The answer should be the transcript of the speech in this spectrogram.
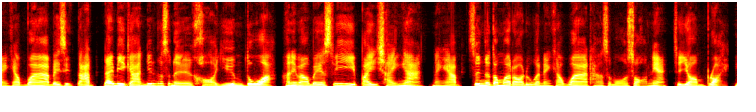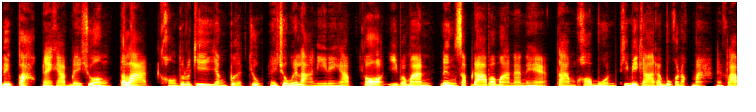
นะครับว่าเบสิกตัสได้มีการยื่นข้อเสนอขอยืมตัวฮันเนมาลเมสบี้ไปใช้งานนะครับ ซึ่งก็ต้องมารอดูกันนะครับว่าทางสโมสรเนี่ยจะยอมปล่อยหรือเปล่านะครับในช่วงตลาดของตุรกียังเปิดอยู่ในช่วงเวลานี้นะครับ ก็อีกประมาณ 1 สัปดาห์ประมาณนั้นนะฮะตามข้อมูลที่มีการระบุกันออกมานะครับ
